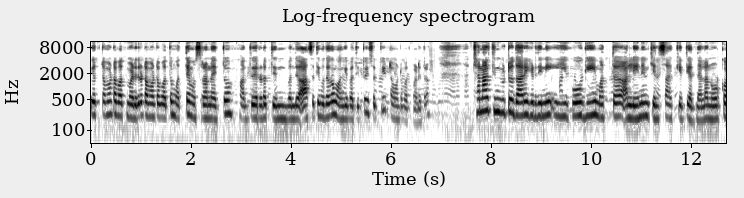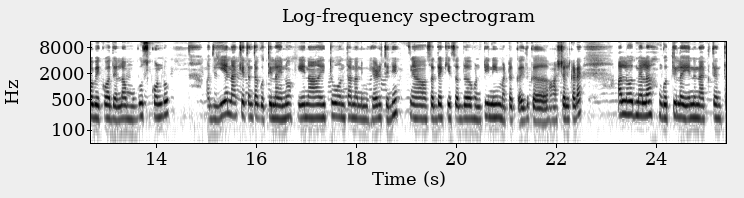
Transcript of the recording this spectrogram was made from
ಇವತ್ತು ಟೊಮೊಟೊ ಬಾತ್ ಮಾಡಿದರು. ಟೊಮೊಟೊ ಭಾತು ಮತ್ತು ಮೊಸರನ್ನ ಇತ್ತು. ಅದು ಎರಡು ತಿಂದು ಬಂದು ಆ ಸತಿ ಹೋದಾಗ ವಾಂಗಿಬಾತ್ ಇತ್ತು. ಈ ಸತಿ ಟೊಮೊಟೊ ಬಾತ್ ಮಾಡಿದ್ರು. ಚೆನ್ನಾಗಿ ತಿಂದ್ಬಿಟ್ಟು ದಾರಿ ಹಿಡ್ದೀನಿ. ಈಗ ಹೋಗಿ ಮತ್ತು ಅಲ್ಲಿ ಏನೇನು ಕೆಲಸ ಆಕೈತಿ ಅದನ್ನೆಲ್ಲ ನೋಡ್ಕೋಬೇಕು. ಅದೆಲ್ಲ ಮುಗಿಸ್ಕೊಂಡು ಅದು ಏನು ಆಕೈತೆ ಅಂತ ಗೊತ್ತಿಲ್ಲ ಇನ್ನು. ಏನಾಯಿತು ಅಂತ ನಾನು ನಿಮ್ಗೆ ಹೇಳ್ತೀನಿ. ಸದ್ಯಕ್ಕೆ ಸದ್ದು ಹೊಂಟೀನಿ ಮಠಕ್ಕೆ ಇದಕ್ಕೆ, ಹಾಸ್ಟೆಲ್ ಕಡೆ. ಅಲ್ಲಿ ಹೋದ್ಮೇಲೆ ಗೊತ್ತಿಲ್ಲ ಏನೇನು ಆಗ್ತೆ ಅಂತ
